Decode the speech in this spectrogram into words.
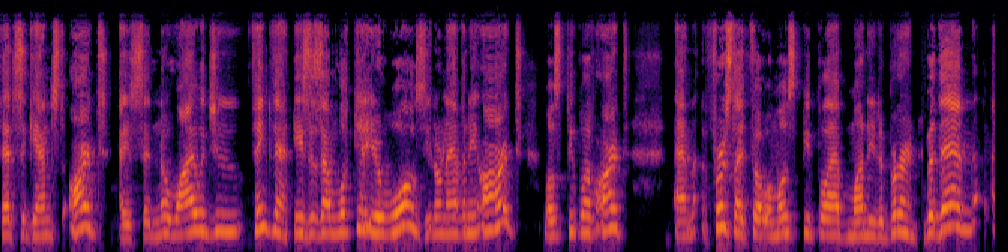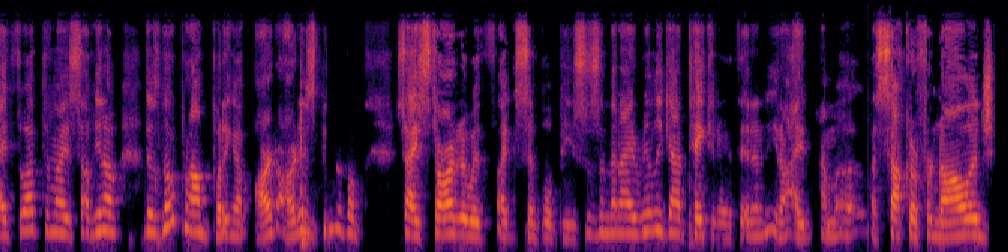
that's against art? I said, No, why would you think that? He says, I'm looking at your walls. You don't have any art. Most people have art. And first I thought, well, most people have money to burn. But then I thought to myself, you know, there's no problem putting up art. Art is beautiful. So I started with like simple pieces and then I really got taken with it. And, you know, I, I'm a, a sucker for knowledge.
